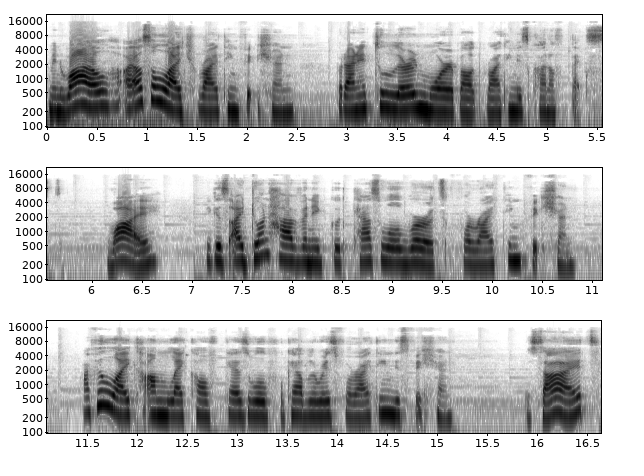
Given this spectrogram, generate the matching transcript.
Meanwhile, I also like writing fiction, but I need to learn more about writing this kind of text. Why? Because I don't have any good casual words for writing fiction. I feel like I'm lack of casual vocabularies for writing this fiction. Besides,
